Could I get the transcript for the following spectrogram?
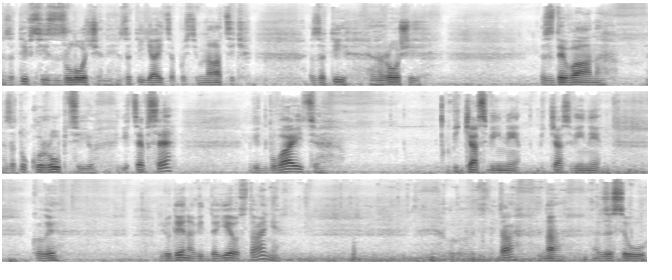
за ті всі злочини, за ті яйця по 17, за ті гроші з дивана, за ту корупцію. І це все відбувається під час війни. Під час війни, коли людина віддає останнє та на ЗСУ,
